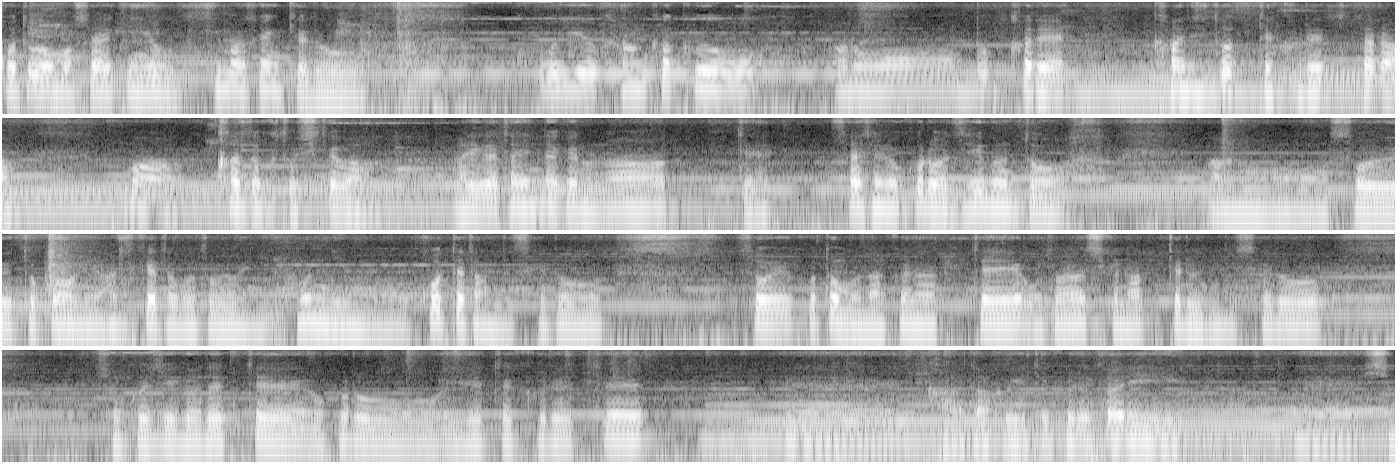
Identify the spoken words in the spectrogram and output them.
言葉も最近よく聞きませんけどこういう感覚をあのどっかで感じ取ってくれてたらまあ家族としてはありがたいんだけどなって最初の頃は随分とあのそういうところに預けたことに本人も怒ってたんですけどそういうこともなくなっておとなしくなってるんですけど食事が出てお風呂を入れてくれて、えー、体拭いてくれたり、えー、下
